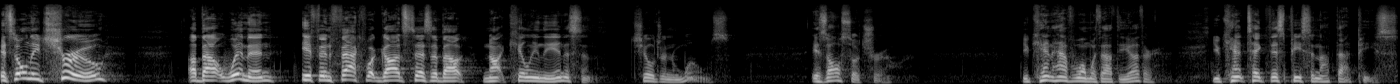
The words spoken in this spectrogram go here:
It's only true about women if, in fact, what God says about not killing the innocent, children in wombs, is also true. You can't have one without the other. You can't take this piece and not that piece.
